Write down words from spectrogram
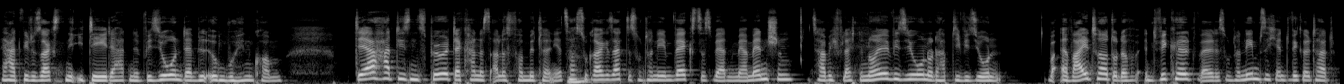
der hat, wie du sagst, eine Idee, der hat eine Vision, der will irgendwo hinkommen. Der hat diesen Spirit, der kann das alles vermitteln. Jetzt hast mhm. du gerade gesagt, das Unternehmen wächst, es werden mehr Menschen. Jetzt habe ich vielleicht eine neue Vision oder habe die Vision erweitert oder entwickelt, weil das Unternehmen sich entwickelt hat.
